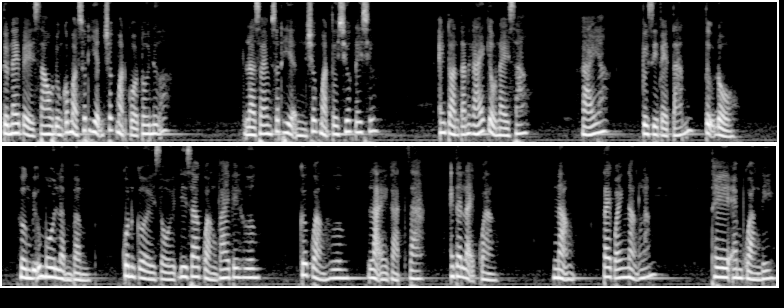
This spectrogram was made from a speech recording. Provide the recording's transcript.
Từ nay về sau đừng có mà xuất hiện trước mặt của tôi nữa. Là sao em xuất hiện trước mặt tôi trước đấy chứ. Anh toàn tán gái kiểu này sao? Gái á, Việc gì phải tán, Tự đổ. Hương bĩu môi lầm bầm Quân cười rồi đi ra quảng vai với Hương. Cứ quảng Hương lại gạt ra. Anh ta lại quàng Nặng, Tay của anh nặng lắm. Thế em quàng đi.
